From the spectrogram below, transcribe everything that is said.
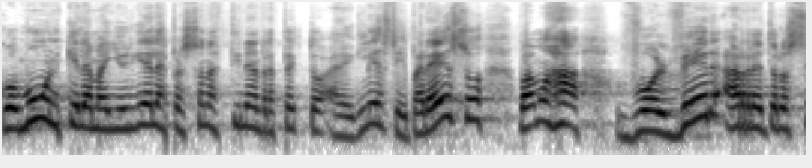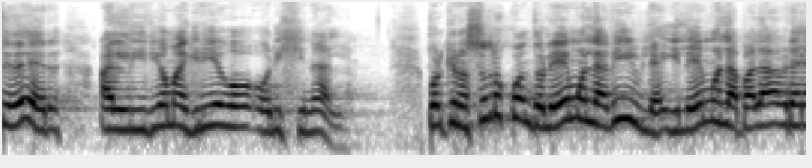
común que la mayoría de las personas tienen respecto a la iglesia. Y para eso vamos a volver a retroceder al idioma griego original. Porque nosotros cuando leemos la Biblia y leemos la palabra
